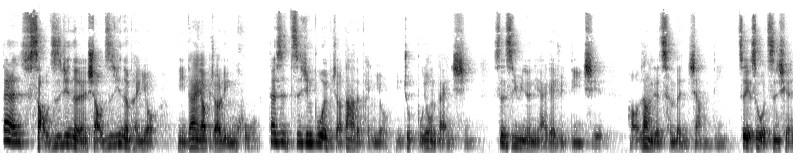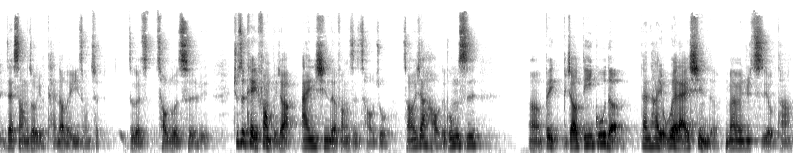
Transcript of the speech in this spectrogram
当然，少资金的人、小资金的朋友，你当然要比较灵活。但是，资金部位比较大的朋友，你就不用担心。甚至于呢，你还可以去低接，好让你的成本降低。这也是我之前在上周有谈到的一种这这个操作策略。就是可以放比较安心的方式操作，找一家好的公司，呃，被比较低估的，但它有未来性的，慢慢去持有它，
